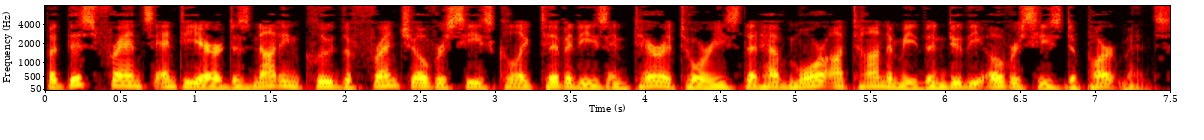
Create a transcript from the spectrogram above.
But this France entière does not include the French overseas collectivities and territories that have more autonomy than do the overseas departments.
